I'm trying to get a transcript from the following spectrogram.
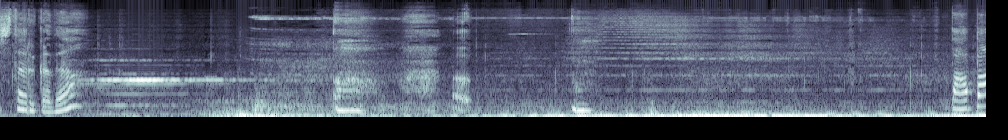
మారుస్తారు కదా? పాపా?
